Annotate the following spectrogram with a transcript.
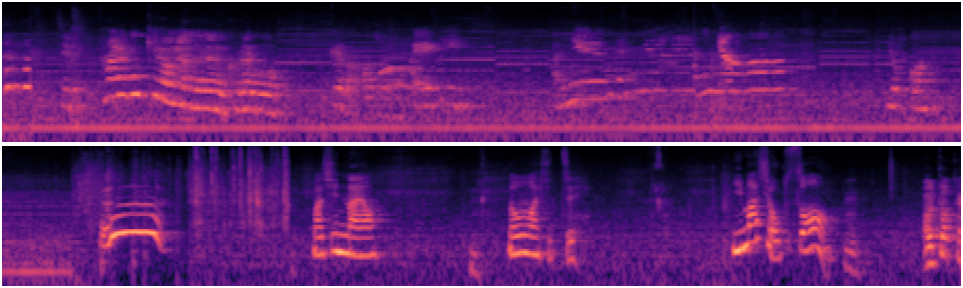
지금 8, 9kg면은 그래도 꽤 나가죠 애기. 안녕. 안녕. 안녕. 여권 맛있나요? 너무 맛있지? 이 맛이 없어 어떻게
